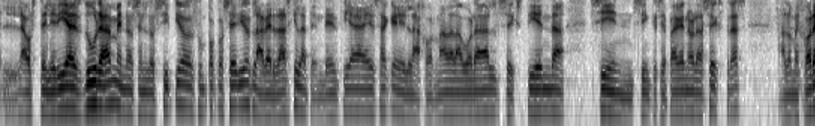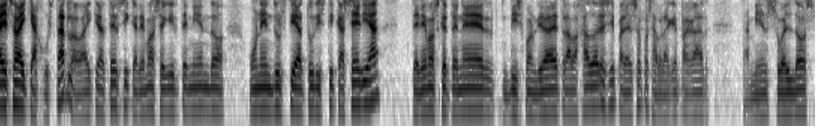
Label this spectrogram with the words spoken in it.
la hostelería es dura, menos en los sitios un poco serios. La verdad es que la tendencia es a que la jornada laboral se extienda sin, sin que se paguen horas extras. A lo mejor a eso hay que ajustarlo. Hay que hacer, si queremos seguir teniendo una industria turística seria, tenemos que tener disponibilidad de trabajadores y para eso pues habrá que pagar también sueldos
